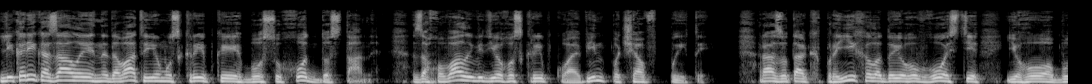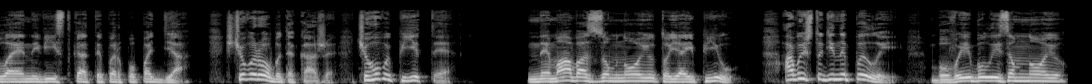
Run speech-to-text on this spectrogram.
Лікарі казали не давати йому скрипки, бо сухот достане. Заховали від його скрипку, а він почав пити. Раз отак приїхала до його в гості, його була невістка, тепер попаддя. Що ви робите, каже, чого ви п'єте? Нема вас зо мною, то я й п'ю. А ви ж тоді не пили, бо ви були за мною.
